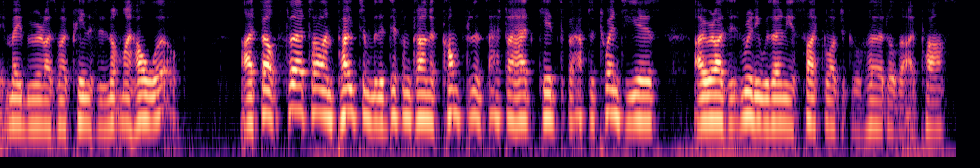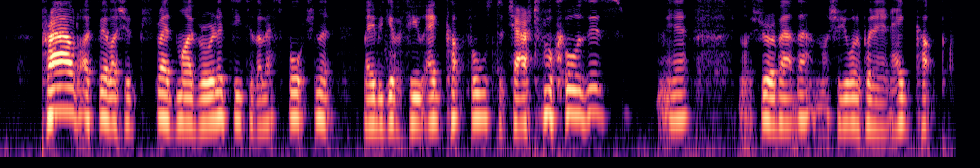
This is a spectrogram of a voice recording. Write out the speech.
It made me realise my penis is not my whole world. I felt fertile and potent with a different kind of confidence after I had kids, but after 20 years, I realised it really was only a psychological hurdle that I passed. Proud, I feel I should spread my virility to the less fortunate, maybe give a few egg cupfuls to charitable causes. Yeah, not sure about that. I'm Not sure you want to put in an egg cup.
